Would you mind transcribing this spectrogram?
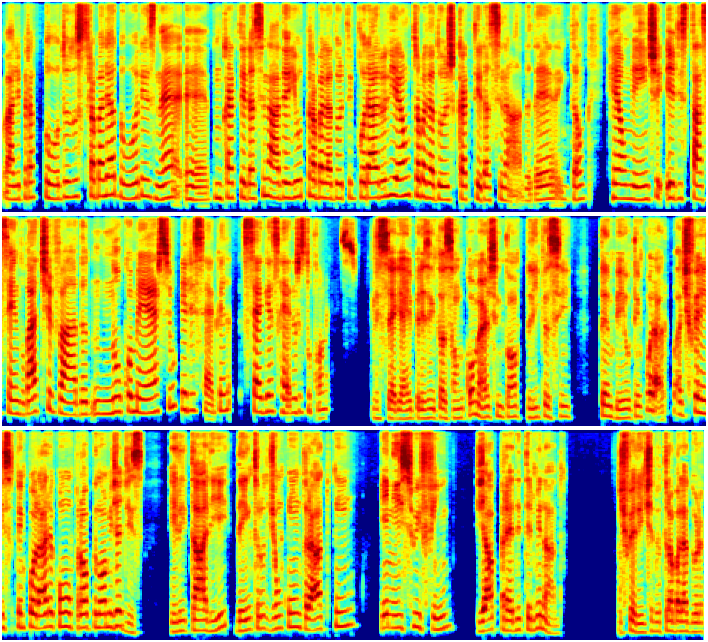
Vale para todos os trabalhadores, né, é, com carteira assinada. E o trabalhador temporário, ele é um trabalhador de carteira assinada, né? Então, realmente, ele está sendo ativado no comércio, ele segue, segue as regras do comércio. Ele segue a representação do comércio, então aplica-se também o temporário. A diferença temporária, como o próprio nome já diz, ele está ali dentro de um contrato com início e fim já pré-determinado, diferente do trabalhador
